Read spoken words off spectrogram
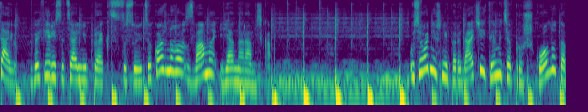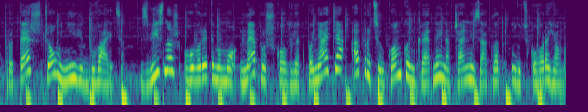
Вітаю! В ефірі соціальний проект стосується кожного. З вами Яна Рамська. У сьогоднішній передачі йтиметься про школу та про те, що у ній відбувається. Звісно ж, говоритимемо не про школу як поняття, а про цілком конкретний навчальний заклад Луцького району.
